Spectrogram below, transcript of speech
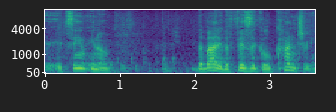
it seems you know physical country. the body, the physical country.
